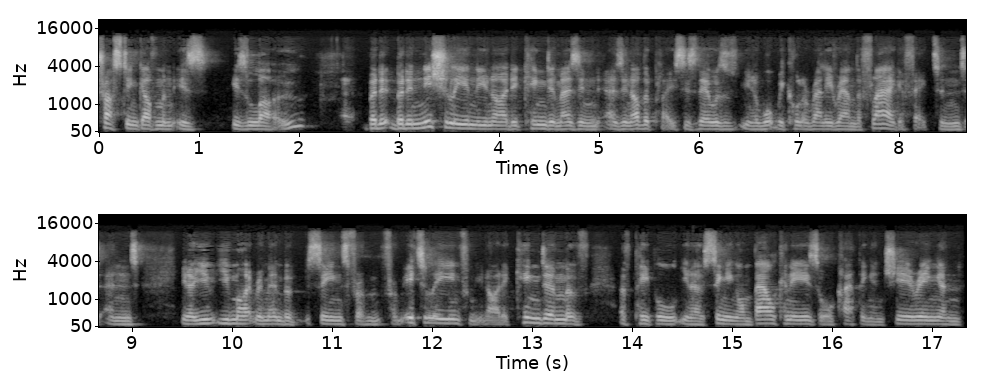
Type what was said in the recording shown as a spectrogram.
trust in government is is low. But, it, but initially in the United Kingdom, as in as in other places, there was you know what we call a rally round the flag effect, and and you know, you, you might remember scenes from, from Italy and from United Kingdom of, of people, you know, singing on balconies or clapping and cheering and,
